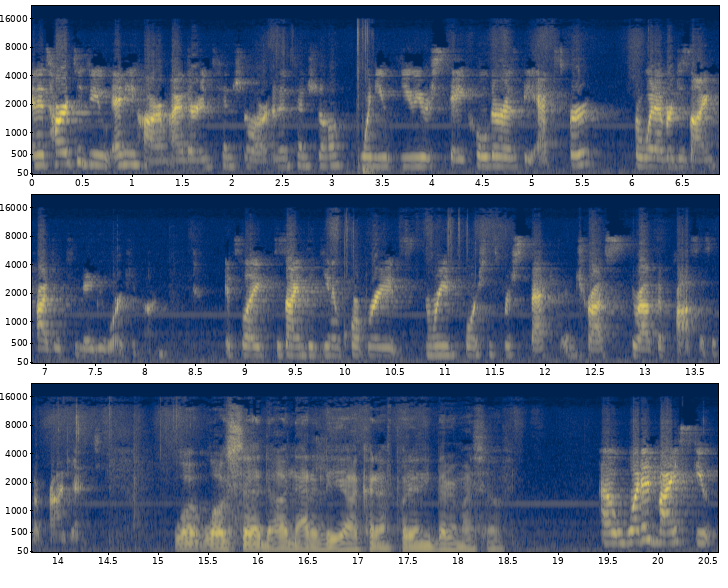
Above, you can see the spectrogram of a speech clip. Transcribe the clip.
And it's hard to do any harm, either intentional or unintentional, when you view your stakeholder as the expert for whatever design project you may be working on. It's like design thinking incorporates and reinforces respect and trust throughout the process of a project. Well, well said, uh, Natalie. I couldn't have put any better myself. Uh, what advice do you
